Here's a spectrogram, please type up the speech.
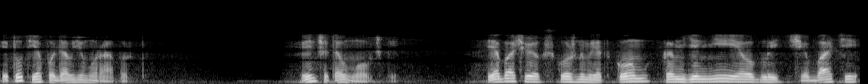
І тут я подав йому рапорт. Він читав мовчки. Я бачив, як з кожним рядком кам'яніє обличчя баті,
